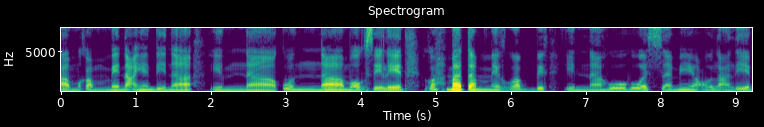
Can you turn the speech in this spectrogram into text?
أمرا من عندنا إنا كنا مرسلين. رحمة من ربك إنه هو السميع العليم.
